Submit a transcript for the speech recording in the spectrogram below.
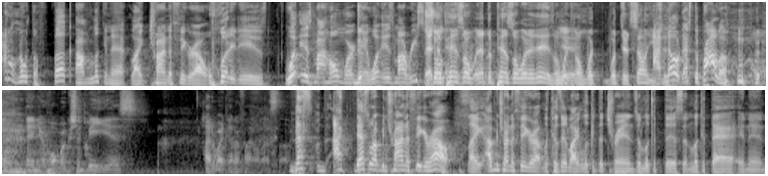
I don't know what the fuck I'm looking at, like trying to figure out what it is. What is my homework and what is my research? That depends on that depends on what it is on what on what what they're selling you. I to. know that's the problem. Well, then your homework should be is how to identify all that stuff. That's I, that's what I've been trying to figure out. Like I've been trying to figure out because they're like, look at the trends or look at this and look at that, and then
